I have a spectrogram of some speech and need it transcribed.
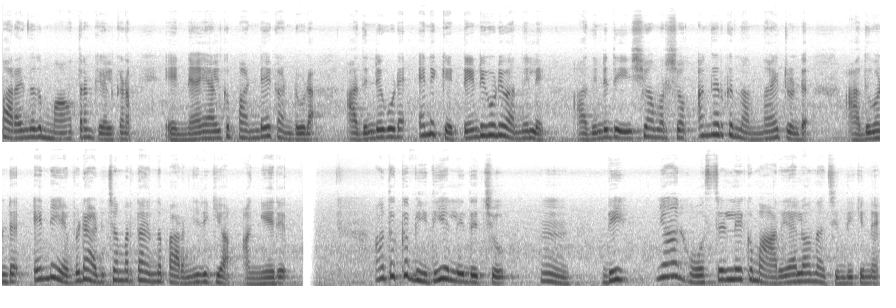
പറയുന്നത് മാത്രം കേൾക്കണം. എന്നെ അയാൾക്ക് പണ്ടേ കണ്ടുകൂടാ. അതിന്റെ കൂടെ എന്നെ കെട്ടേണ്ടി കൂടി വന്നില്ലേ? അതിന്റെ ദേഷ്യ അമർഷവും അങ്ങേർക്ക് നന്നായിട്ടുണ്ട്. അതുകൊണ്ട് എന്നെ എവിടെ അടിച്ചമർത്താം എന്ന് പറഞ്ഞിരിക്കുക അങ്ങേര്. അതൊക്കെ വിധിയല്ലേ ദച്ചു? ദി ഞാൻ ഹോസ്റ്റലിലേക്ക് മാറിയാലോ എന്നാണ് ചിന്തിക്കുന്നത്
